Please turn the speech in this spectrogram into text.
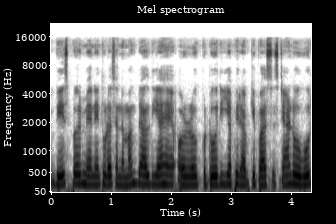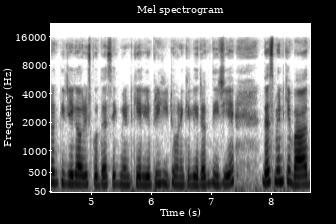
बेस पर मैंने थोड़ा सा नमक डाल दिया है और कटोरी या फिर आपके पास स्टैंड हो वो रख दीजिएगा और इसको 10 एक मिनट के लिए प्री हीट होने के लिए रख दीजिए। 10 मिनट के बाद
